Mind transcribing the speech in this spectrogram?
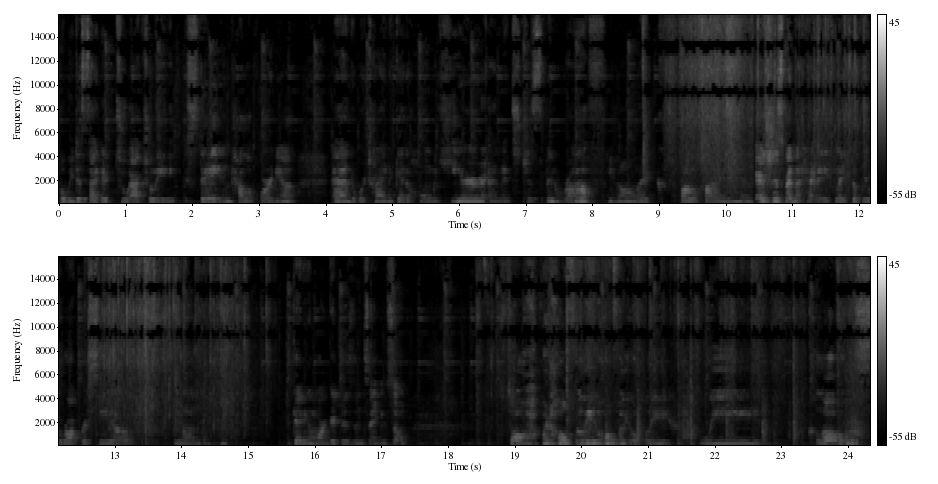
but we decided to actually stay in California and we're trying to get a home here and it's just been rough you know like qualifying and it's just been a headache like the bureaucracy of you know, getting a mortgage is insane. So, so, but hopefully, hopefully, hopefully we close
